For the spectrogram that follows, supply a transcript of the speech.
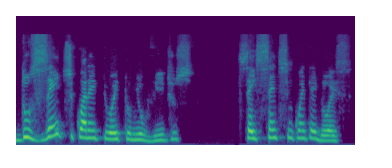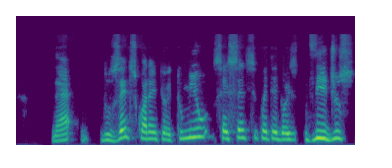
248 mil vídeos, 652, né? 248.652 vídeos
